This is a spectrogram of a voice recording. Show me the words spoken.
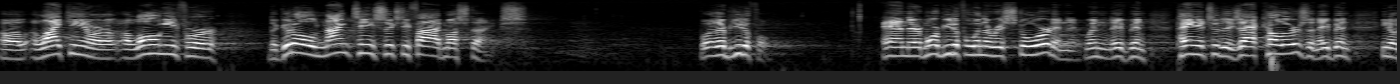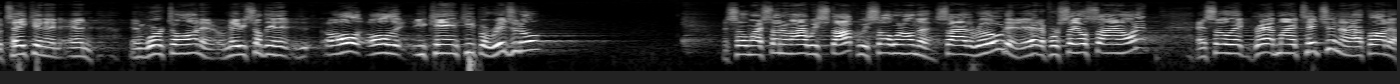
a, liking or a, a longing for the good old 1965 Mustangs. Boy, they're beautiful. And they're more beautiful when they're restored and when they've been painted to the exact colors and they've been, you know, taken and, and, and worked on, and, or maybe something that all, all that you can keep original. And so my son and I, we stopped. We saw one on the side of the road and it had a for sale sign on it. And so that grabbed my attention, and I thought uh,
